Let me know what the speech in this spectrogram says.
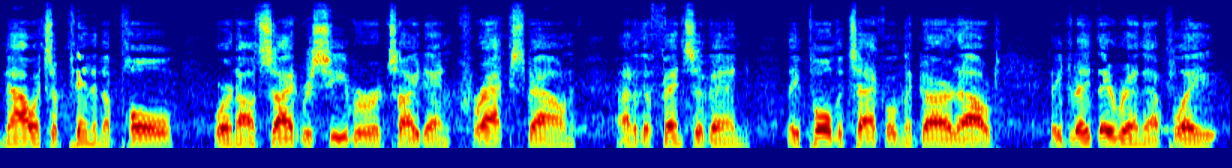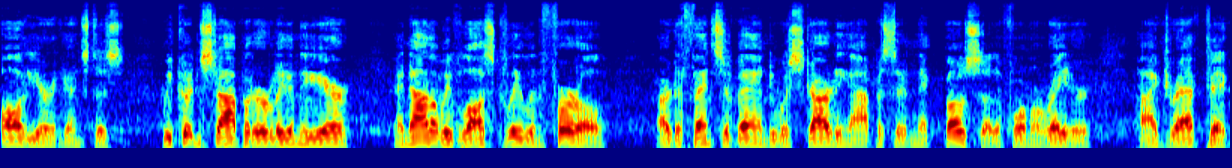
Now it's a pin in a pole where an outside receiver or tight end cracks down on a defensive end. They pull the tackle and the guard out. They they ran that play all year against us. We couldn't stop it early in the year, and now that we've lost Clelin Ferrell, our defensive end, who was starting opposite of Nick Bosa, the former Raider, high draft pick,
